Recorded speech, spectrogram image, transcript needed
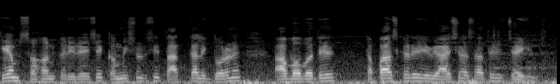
કેમ સહન કરી રહી છે? કમિશનરશ્રી તાત્કાલિક ધોરણે આ બાબતે તપાસ કરે એવી આશા સાથે જય હિન્દ.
